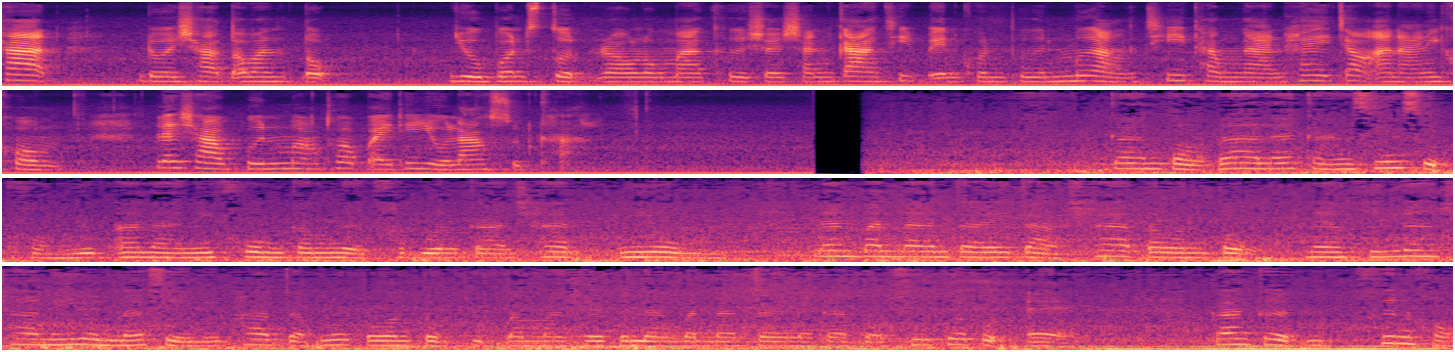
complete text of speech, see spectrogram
ชาติ โดยชาวตะวันตก อยู่บนสุดรองลงมาคือชนชั้นกลางที่เป็นคนพื้นเมืองที่ทำงานให้เจ้าอาณานิคม และชาวพื้นเมืองทั่วไปที่อยู่ล่างสุดค่ะ การต่อต้านและการสิ้นสุดของยุคอาณานิคมกำเนิดขบวนการชาตินิยม แรงบันดาลใจจากชาติตะวันตก แนวคิดเรื่องชาตินิยมและเสรีภาพจากโลกตะวันตกถูกนำมาใช้เป็นแรงบันดาลใจในการต่อสู้เพื่อปลดแอกการเกิดขึ้นของ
